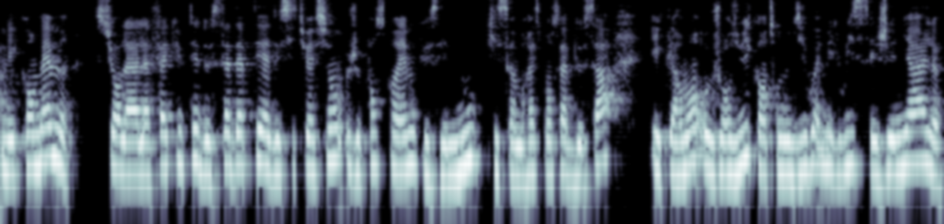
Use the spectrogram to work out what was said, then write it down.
Mais quand même, sur la, faculté de s'adapter à des situations, je pense quand même que c'est nous qui sommes responsables de ça. Et clairement, aujourd'hui, quand on nous dit ouais mais Louise c'est génial,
